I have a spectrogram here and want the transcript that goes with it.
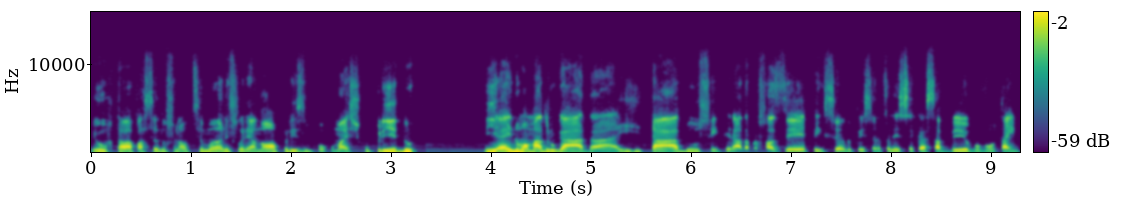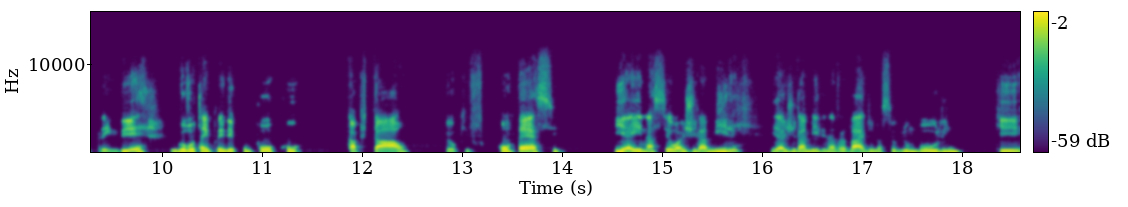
Eu estava passando o final de semana em Florianópolis, um pouco mais comprido. E aí, numa madrugada, irritado, sem ter nada para fazer, pensando, pensando, eu falei: você quer saber? Eu vou voltar a empreender, e vou voltar a empreender com pouco capital, ver o que acontece. E aí nasceu a Giramille, e a Giramille, na verdade, nasceu de um bullying que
